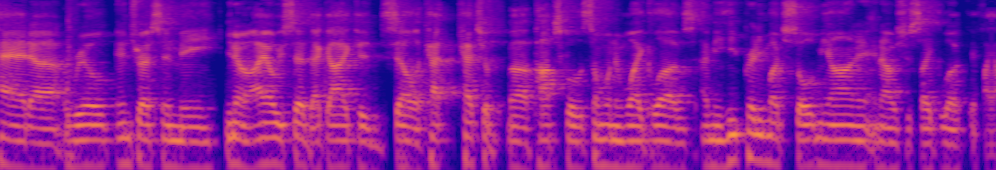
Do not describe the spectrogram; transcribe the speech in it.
had uh, a real interest in me. You know, I always said that guy could sell a ketchup uh, popsicle to someone in white gloves. I mean, he pretty much sold me on it. And I was just like, look, if I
